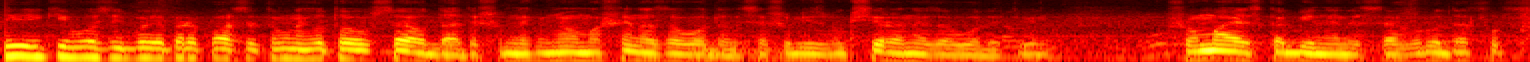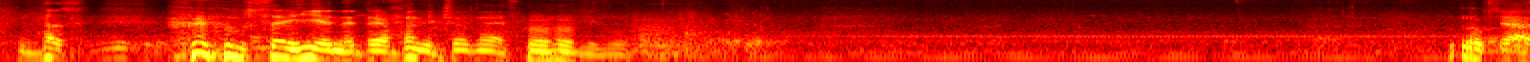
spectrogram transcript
Ті, які возять боєприпаси, то вони готові все віддати, щоб в нього машина заводилася, щоб із буксира не заводити. Він що має з кабіни несе. Говорю, да тут у нас все є, не треба нічого нести. Ця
